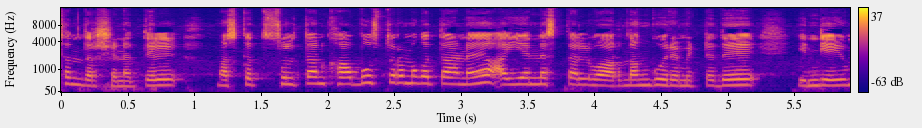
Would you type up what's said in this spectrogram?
സന്ദർശനത്തിൽ. മസ്കത്ത് സുൽത്താൻ ഖാബൂസ് തുറമുഖത്താണ് ഐ എൻ എസ് തൽവാർ നങ്കൂരമിട്ടത്. ഇന്ത്യയും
